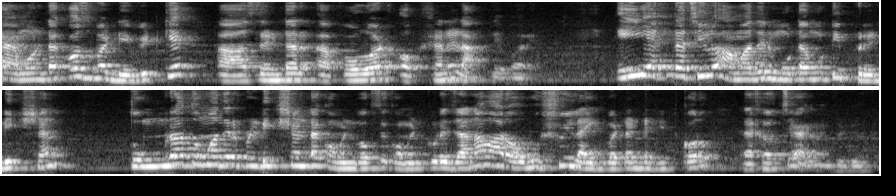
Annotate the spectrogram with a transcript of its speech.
ডায়মন্ডাকস বা ডেভিডকে সেন্টার ফরওয়ার্ড অপশানে রাখতে পারে। এই একটা ছিল আমাদের মোটামুটি প্রেডিকশন তোমরা তোমাদের প্রেডিকশনটা কমেন্ট বক্সে কমেন্ট করে জানাও আর অবশ্যই লাইক বাটনটা হিট করো। দেখা হচ্ছে আগামী ভিডিওতে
